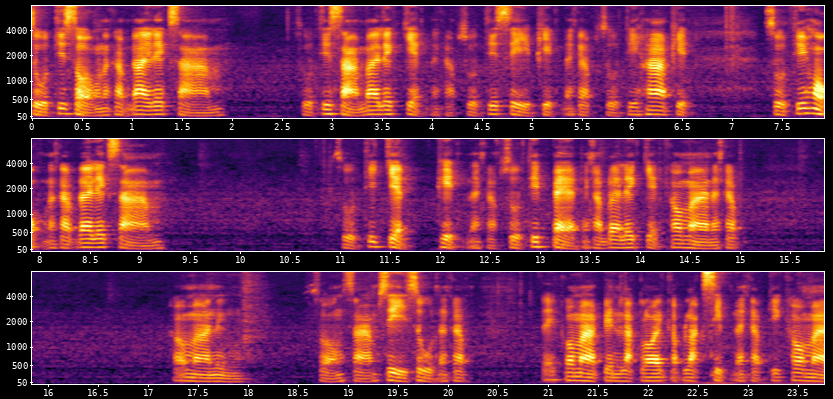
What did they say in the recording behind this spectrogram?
สูตรที่สองนะครับได้เลขสามสูตรที่สามได้เลขเจ็ดนะครับสูตรที่สี่ผิดนะครับสูตรที่ห้าผิด สูตรที่หกนะครับได้เลขสามสูตรที่เจ็ดผิดนะครับสูตรที่แปดนะครับได้เลขเจ็ดเข้ามานะครับเข้ามาหนึ่งสองสามสี่สูตรนะครับแต่ก็มาเป็นหลักร้อยกับหลักสิบนะครับที่เข้ามา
